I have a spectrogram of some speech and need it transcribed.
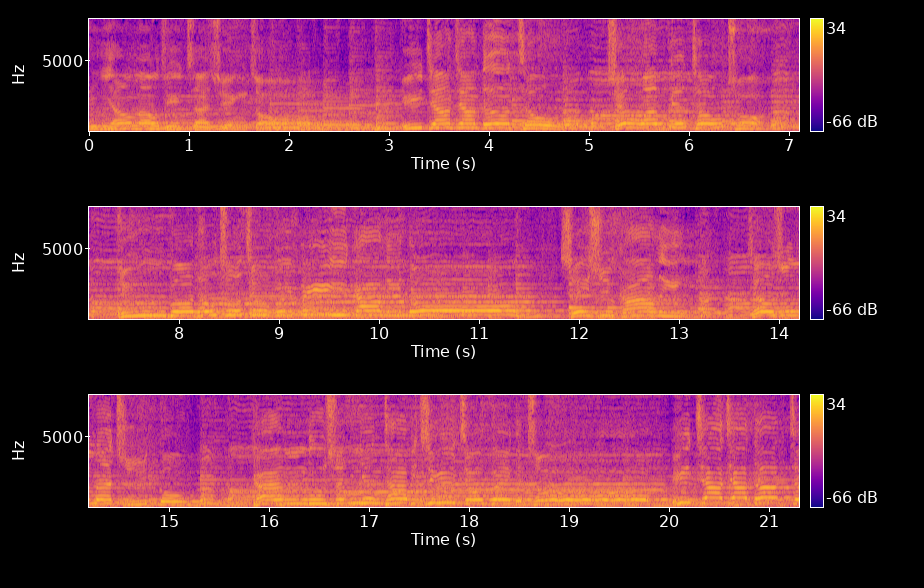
你要牢记在心中。一家家的投，千万别偷错，如果偷错就会被咖喱弄。谁是咖喱？就是那只狗，看不顺眼它脾气就会更臭。一家家的投，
